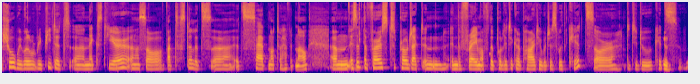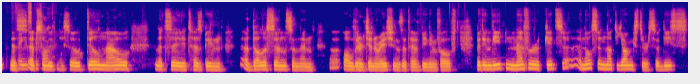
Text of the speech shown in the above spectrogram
Sure, we will repeat it uh, next year. Uh, so, but still, it's uh, it's sad not to have it now. Um, is it the first project in in the frame of the political party? which is with kids, or did you do kids yes, yes things absolutely. Before? So till now, let's say it has been adolescents and then uh, older generations that have been involved but indeed never kids uh, and also not youngsters so these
